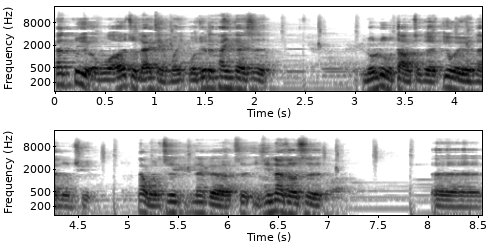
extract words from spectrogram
但对我儿子来讲，我我觉得他应该是融入到这个幼儿园当中去。那我是那个是已经那时候是，呃，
